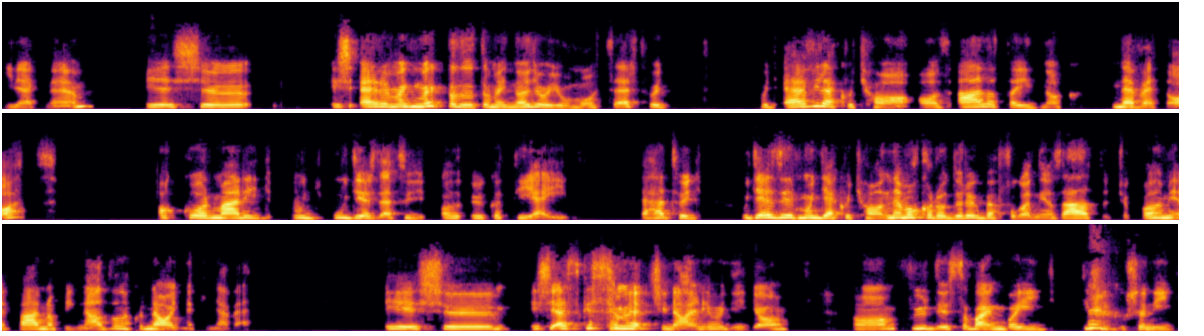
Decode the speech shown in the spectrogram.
kinek nem, és, és erre meg megtanultam egy nagyon jó módszert, hogy, hogy elvileg, hogyha az állataidnak nevet adsz, akkor már így úgy, úgy érzed, hogy a, ők a tieid. Tehát, hogy ugye ezért mondják, hogy ha nem akarod örökbe fogadni az állatot, csak valamiért pár napig nálad van, akkor ne adj neki nevet. És, és ezt kezdtem el csinálni, hogy így a, a fürdőszobánkban így tipikusan így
